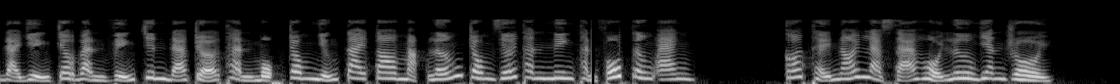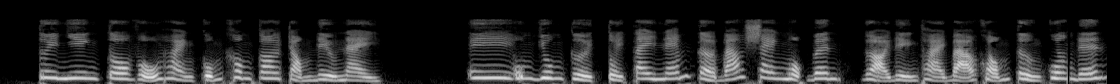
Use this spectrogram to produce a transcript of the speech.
đại diện cho Bành Viễn Chinh đã trở thành một trong những tai to mặt lớn trong giới thanh niên thành phố Tân An. Có thể nói là xã hội lưu danh rồi. Tuy nhiên Tô Vũ Hoàng cũng không coi trọng điều này. Y ung dung cười tùy tay ném tờ báo sang một bên, gọi điện thoại bảo khổng tường quân đến.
